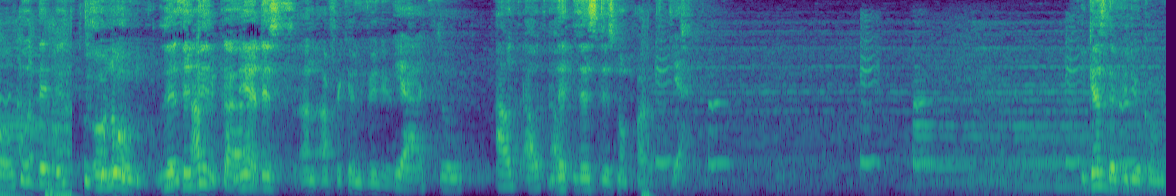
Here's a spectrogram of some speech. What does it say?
Oh, who did this? Oh no, this they did. Africa. Yeah, this is an African video. Yeah, so out, out, out. Th- this this is not part of it. yeah. You guess the video coming.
